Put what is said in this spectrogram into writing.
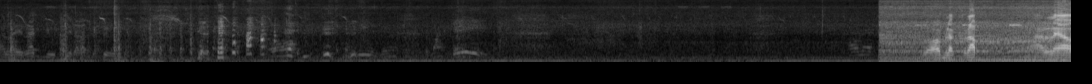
อะไรรักอยู่ที่ร้านก็คือ ร้อมแล้วครับ มาแล้ว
